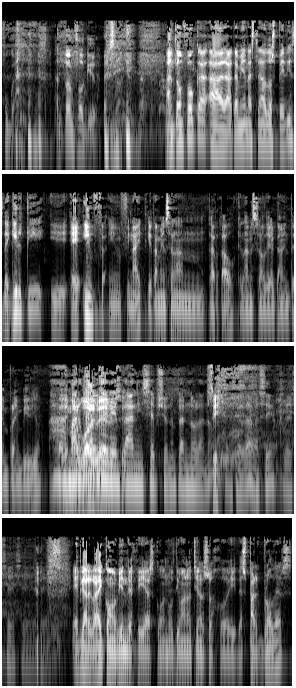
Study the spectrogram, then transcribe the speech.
Fuqua. Antoine Fuck you. Anton Foca ah, también ha estrenado dos pelis de Guilty y eh, Inf- Infinite, que también se la han cargado, que la han estrenado directamente en Prime Video. Ah, la de Mark Mark Wahlberg Wahlberg, en sí. plan Inception, en plan Nola, ¿no? Sí. Es verdad, sí. sí, sí, sí, sí. Edgar Wright, como bien decías, con Última Noche en los Ojos y The Spark Brothers.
